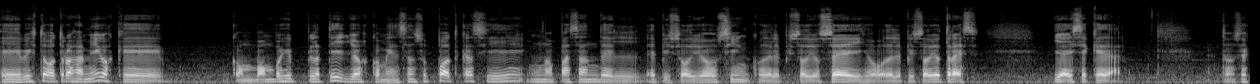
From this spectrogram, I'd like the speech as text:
He visto otros amigos que con bombos y platillos comienzan su podcast y no pasan del episodio 5, del episodio 6 o del episodio 3 y ahí se quedaron. Entonces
